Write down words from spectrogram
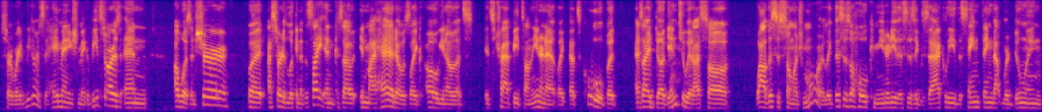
started working at BeatStars. Said, "Hey man, you should make a BeatStars." And I wasn't sure, but I started looking at the site, and because I in my head I was like, "Oh, you know, that's it's trap beats on the internet. Like that's cool." But as I dug into it, I saw, wow, this is so much more. Like this is a whole community. This is exactly the same thing that we're doing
